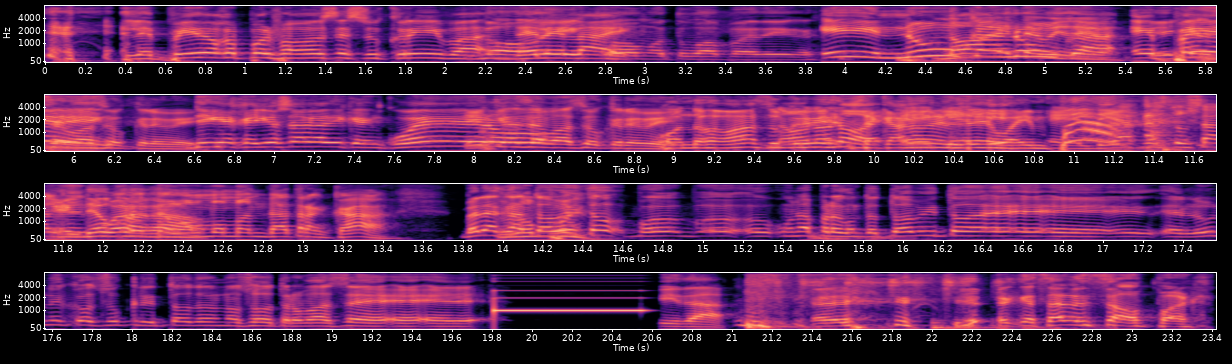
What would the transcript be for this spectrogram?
Le pido que por favor se suscriba, No, denle ¿y like. ¿Cómo tú vas a pedir? Y nunca, No este nunca, video. ¿Y quién se va a esperen. suscribir? Diga que yo salga de que en ¿Y cuero. quién se va a suscribir? Cuando se van a No, suscribir, no, no. se cagan el dedo ahí. El día que tú salgas en cuero te vamos a mandar a trancar. Ven acá, Tú no ¿tú has visto? po- Una pregunta. ¿Tú has visto eh, eh, eh, el único suscriptor de nosotros va a ser eh, el. el, el que sale en South Park.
